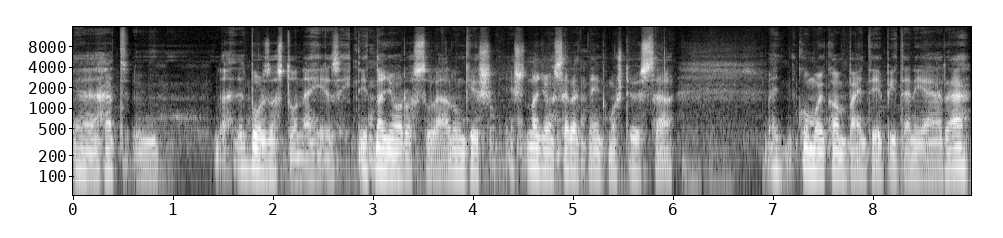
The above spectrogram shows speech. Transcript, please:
eh, hát ez borzasztó nehéz. Itt nagyon rosszul állunk, és, és nagyon szeretnénk most ősszel egy komoly kampányt építeni erre.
